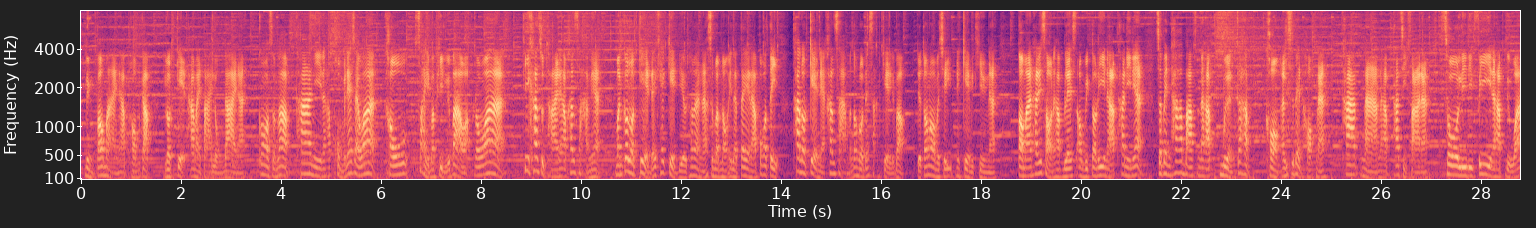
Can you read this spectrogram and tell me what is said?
1 เป้าหมายนะครับพร้อมกับลดเกรดท่าไม้ตายลงได้นะก็สำหรับท่านี้นะครับผมไม่แน่ใจว่าเขาใส่มาผิดหรือเปล่าอะเพราะว่าที่ขั้นสุดท้ายนะครับขั้น3เนี่ยมันก็ลดเกรดได้แค่เกรดเดียวเท่านั้นนะสำหรับน้องเอลเต้นะปกติถ้าลดเกรดเนี่ยขั้น 3 มันต้องลดได้ 3 เกรดหรือเปล่า เดี๋ยวต้องลองไปเช็คในเกมอีกทีนึงนะ ต่อมาท่าที่ 2 นะครับ Blaze of Victory นะครับ ท่านี้เนี่ยจะเป็นท่าบัฟนะครับ เหมือนกับของ Elizabeth Hawk นะท่าน้ำนะครับท่าสีฟ้านะ Solidify นะครับ หรือว่า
